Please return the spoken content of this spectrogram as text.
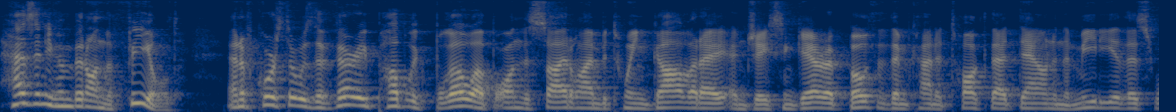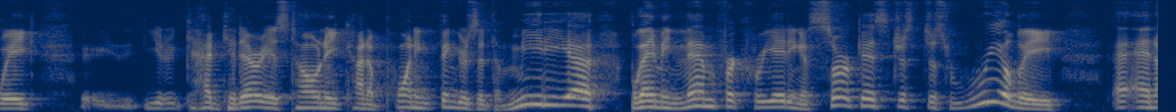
hasn't even been on the field. And of course, there was the very public blowup on the sideline between Golladay and Jason Garrett. Both of them kind of talked that down in the media this week. You had Kadarius Toney kind of pointing fingers at the media, blaming them for creating a circus. Just, just really an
